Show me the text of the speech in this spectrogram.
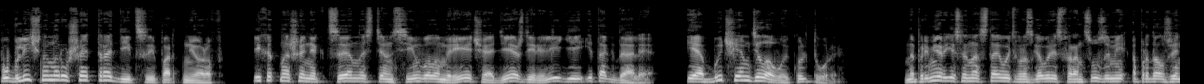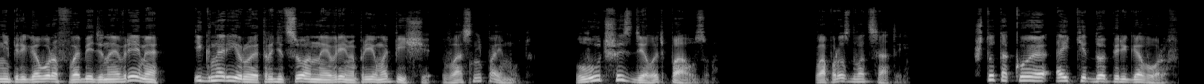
Публично нарушать традиции партнеров, их отношение к ценностям, символам речи, одежде, религии и так далее, и обычаям деловой культуры. Например, если настаивать в разговоре с французами о продолжении переговоров в обеденное время, игнорируя традиционное время приема пищи, вас не поймут. Лучше сделать паузу. Вопрос 20. Что такое айкидо переговоров?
